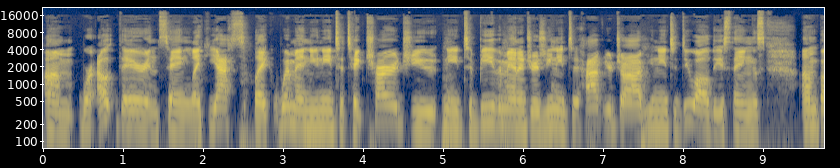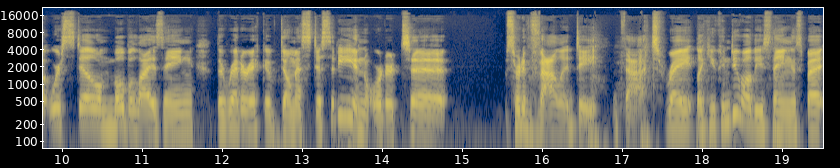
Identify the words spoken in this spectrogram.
um, were out there and saying like yes like women you need to take charge. You need to be the managers. You need to have your job. You need to do all these things. Um, but we're still mobilizing the rhetoric of domesticity in order to sort of validate that right? Like you can do all these things but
